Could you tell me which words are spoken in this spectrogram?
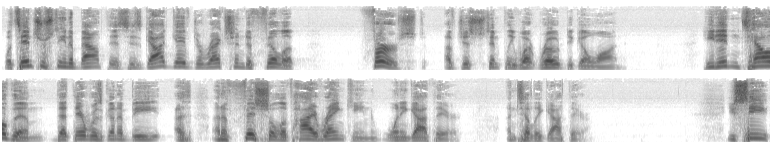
What's interesting about this is God gave direction to Philip first of just simply what road to go on. He didn't tell them that there was going to be a, an official of high ranking when he got there until he got there. You see,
